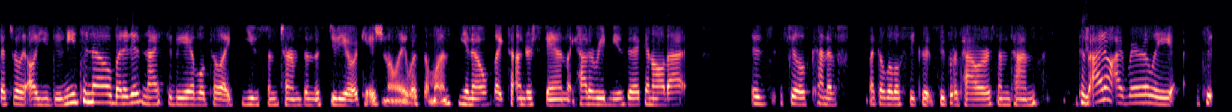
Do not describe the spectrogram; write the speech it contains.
that's really all you do need to know. But it is nice to be able to like use some terms in the studio occasionally with someone, you know, like to understand like how to read music and all that is feels kind of like a little secret superpower sometimes because I don't, I rarely, to,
